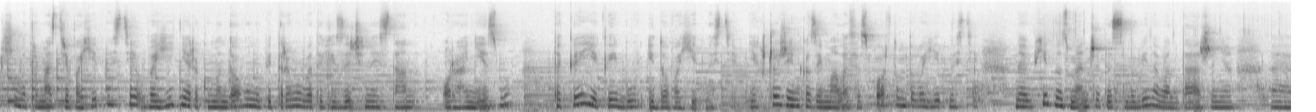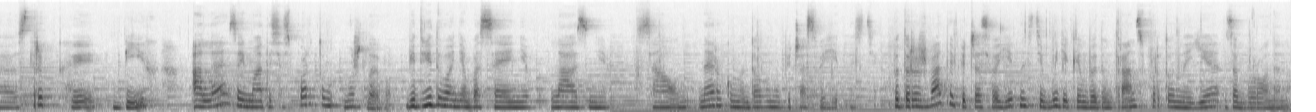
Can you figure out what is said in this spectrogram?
першому триместрі вагітності вагітні рекомендовано підтримувати фізичний стан організму, такий, який був і до вагітності. Якщо жінка займалася спортом до вагітності, необхідно зменшити силові навантаження, е, стрибки, біг, але займатися спортом можливо. Відвідування басейнів, лазні, саун не рекомендовано під час вагітності. Подорожувати під час вагітності будь-яким видом транспорту не є заборонено,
